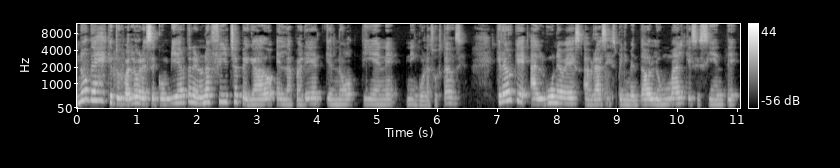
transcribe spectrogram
No dejes que tus valores se conviertan en una ficha pegado en la pared que no tiene ninguna sustancia. Creo que alguna vez habrás experimentado lo mal que se siente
